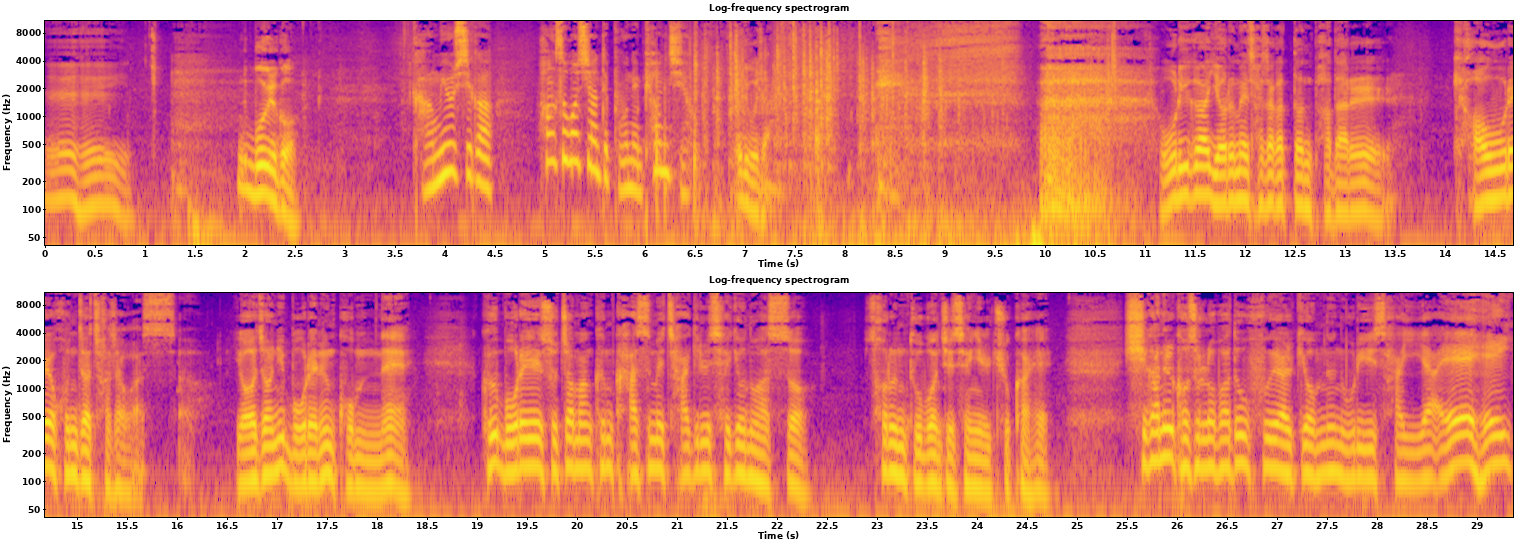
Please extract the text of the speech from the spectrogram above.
에헤이. 근데 뭐 읽어? 강미우 씨가 황석원 씨한테 보낸 편지요. 어디 보자. 아, 우리가 여름에 찾아갔던 바다를 겨울에 혼자 찾아왔어. 여전히 모래는 곱네. 그 모래의 숫자만큼 가슴에 자기를 새겨놓았어. 서른두 번째 생일 축하해. 시간을 거슬러 봐도 후회할 게 없는 우리 사이야. 에헤이.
